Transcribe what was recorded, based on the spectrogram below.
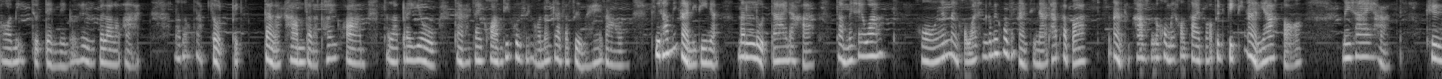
ออนมีอีกจุดเด่นหนึ่งก็คือ เวลาเราอ่าน เราต้องจับจดไปแต่ละคำแต่ละถ้อยความ แต่ละประโยค แต่ละใจความที่คุณไซออนต้องการจะสื่อมาให้เรา คือถ้าไม่อ่านดีๆเนี่ย มันหลุดได้นะคะ แต่ไม่ใช่ว่าโหงั้นหมายความว่าฉันก็ไม่ควรไปอ่านสินะ ถ้าแบบว่าฉันอ่านข้ามๆฉันก็คงไม่เข้าใจ เพราะว่าเป็นฟิกที่อ่านยากหรอ ไม่ใช่ค่ะ คือ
